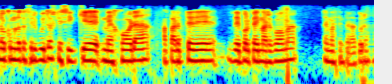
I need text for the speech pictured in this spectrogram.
no como en otros circuitos que sí que mejora, aparte de, de porque hay más goma, hay más temperatura.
